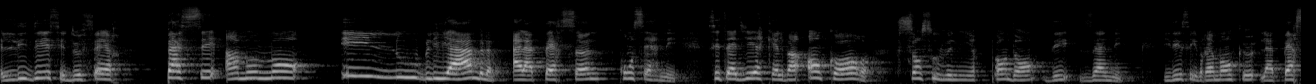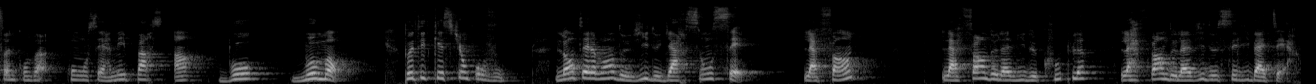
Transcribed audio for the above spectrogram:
L'idée, c'est de faire passer un moment inoubliable à la personne concernée. C'est-à-dire qu'elle va encore s'en souvenir pendant des années. L'idée, c'est vraiment que la personne concernée passe un beau moment. Petite question pour vous. L'enterrement de vie de garçon, c'est la fin, la fin de la vie de couple, la fin de la vie de célibataire.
